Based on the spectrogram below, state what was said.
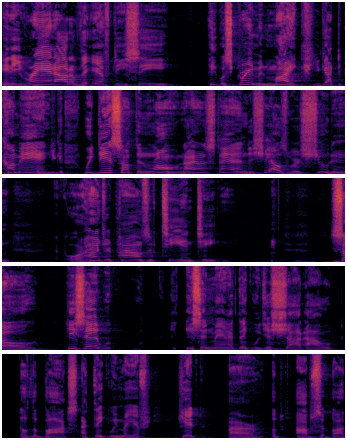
and he ran out of the FDC he was screaming, Mike, you got to come in. we did something wrong. Now, I understand the shells we were shooting or 100 pounds of TNT. So he said, he said, man, I think we just shot out of the box. I think we may have hit our uh,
